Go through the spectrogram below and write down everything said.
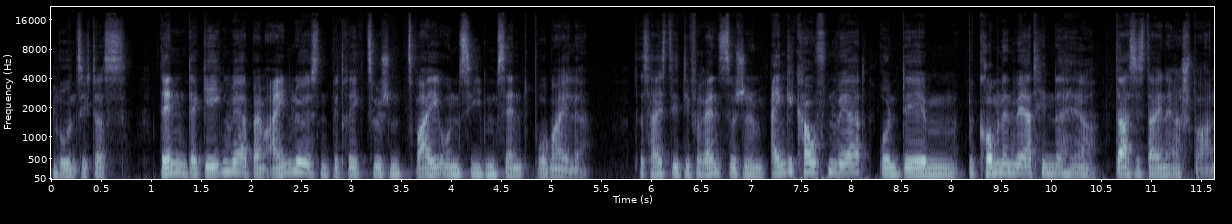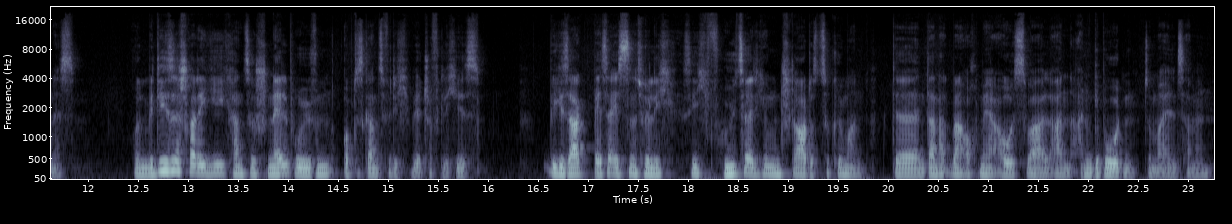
lohnt sich das. Denn der Gegenwert beim Einlösen beträgt zwischen 2 und 7 Cent pro Meile. Das heißt, die Differenz zwischen dem eingekauften Wert und dem bekommenen Wert hinterher, das ist deine Ersparnis. Und mit dieser Strategie kannst du schnell prüfen, ob das Ganze für dich wirtschaftlich ist. Wie gesagt, besser ist es natürlich, sich frühzeitig um den Status zu kümmern, denn dann hat man auch mehr Auswahl an Angeboten zum Meilen sammeln.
